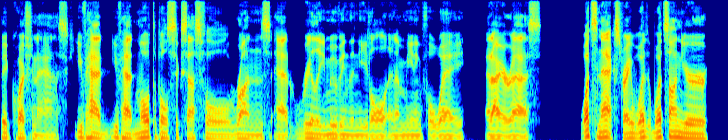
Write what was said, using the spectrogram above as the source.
big question to ask. You've had you've had multiple successful runs at really moving the needle in a meaningful way at IRS. What's next, right? What what's on your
